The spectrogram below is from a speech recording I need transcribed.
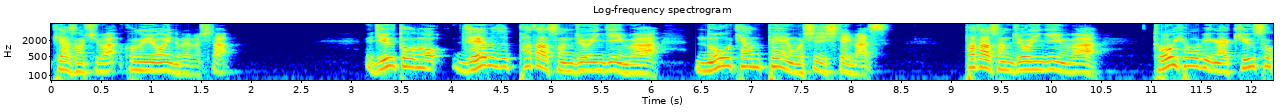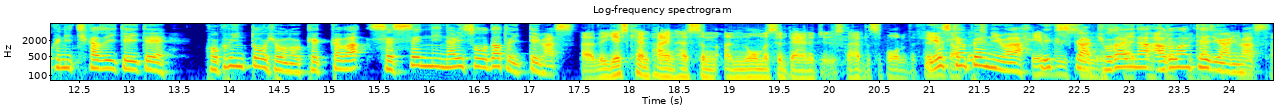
ピアソン氏はこのように述べました自由党のジェームズ・パターソン上院議員はノーキャンペーンを支持しています。パターソン上院議員は投票日が急速に近づいていて国民投票の結果は接戦になりそうだと言っています。イエスキャンペーンにはいくつか巨大なアドバンテージがあります。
